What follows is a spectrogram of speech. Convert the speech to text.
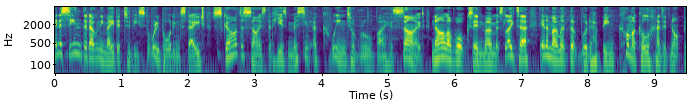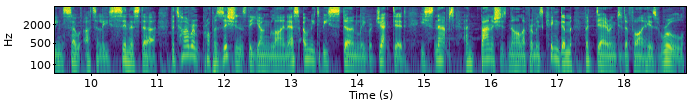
In a scene that only made it to the storyboarding stage, Scar decides that he is missing a queen to rule by his side. Nala walks in moments later, in a moment that would have been comical had it not been so utterly sinister. The tyrant propositions the young lioness only to be sternly rejected. He snaps and banishes Nala from his kingdom for daring to defy his rule.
